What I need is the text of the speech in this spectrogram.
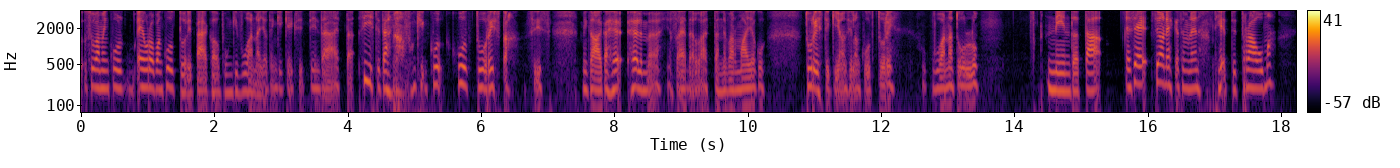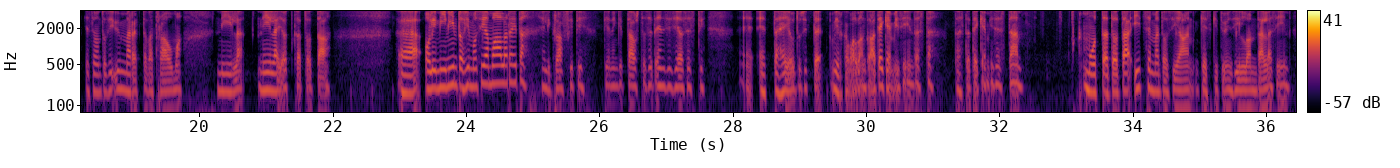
Suomen Euroopan kulttuuripääkaupunki vuonna jotenkin keksittiin tämä, että siistitään kaupunkin kulttuurista, siis mikä on aika hö, hölmöä, jos ajatellaan, että tänne varmaan joku turistikin on silloin kulttuuri vuonna tullut. Niin tota, ja se, se on ehkä semmoinen tietty trauma, ja se on tosi ymmärrettävä trauma niillä, niillä jotka tota, ää, oli niin intohimoisia maalareita, eli graffiti tietenkin taustaiset ensisijaisesti, e, että he joutuivat sitten virkavallankaan tekemisiin tästä, tästä tekemisestään. Mutta tota, itse mä tosiaan keskityin silloin tällaisiin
